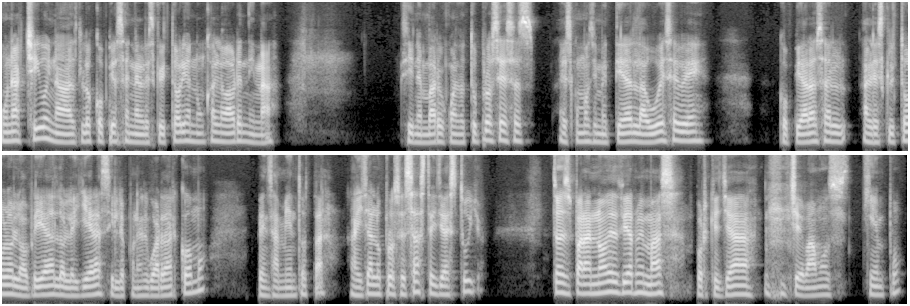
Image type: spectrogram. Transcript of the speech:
un archivo y nada, lo copias en el escritorio, nunca lo abres ni nada. Sin embargo, cuando tú procesas, es como si metieras la USB, copiaras al, al escritorio, lo abrieras, lo leyeras y le pones guardar como pensamiento tal. Ahí ya lo procesaste, ya es tuyo. Entonces, para no desviarme más, porque ya llevamos tiempo,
